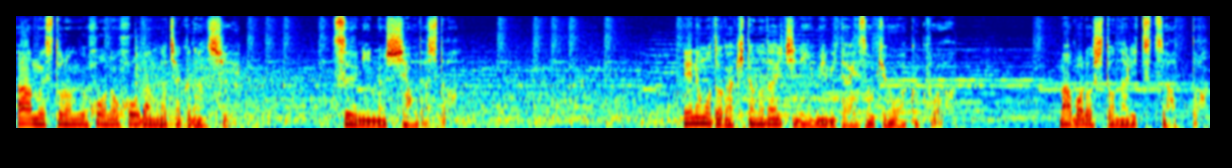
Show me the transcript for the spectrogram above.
アームストロング砲の砲弾が着弾し数人の死者を出した。榎本が北の大地に夢見た蝦夷共和国は幻となりつつあった。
